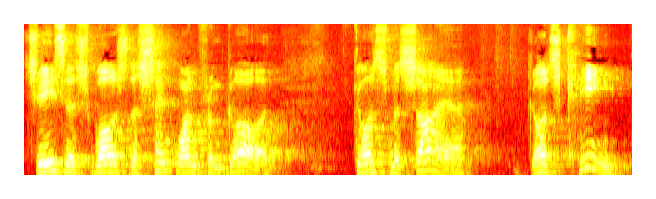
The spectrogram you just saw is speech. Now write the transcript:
Jesus was the sent one from God, God's Messiah, God's King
